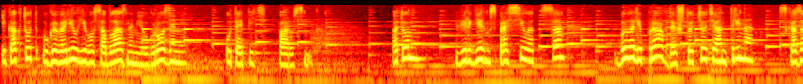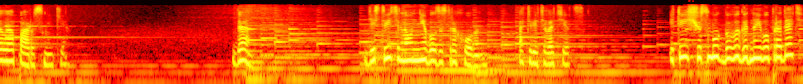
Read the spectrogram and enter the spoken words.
и как тот уговорил его соблазнами и угрозами утопить парусник. Потом Вильгельм спросил отца, было ли правдой, что тетя Антрина сказала о паруснике. Да. Действительно, он не был застрахован, ответил отец. И ты еще смог бы выгодно его продать?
